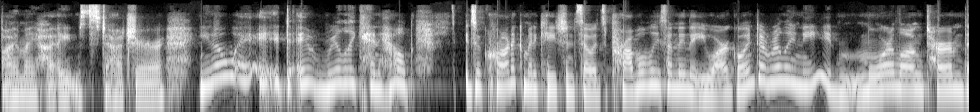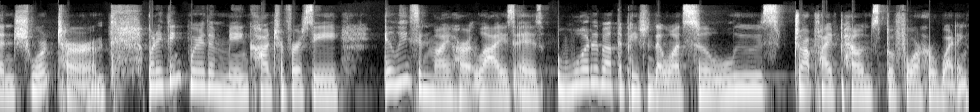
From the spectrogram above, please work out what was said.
by my height and stature, you know, it, it really can help. It's a chronic medication, so it's probably something that you are going to really need more long term than short term. But I think where the main controversy at least in my heart lies is what about the patient that wants to lose drop five pounds before her wedding?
